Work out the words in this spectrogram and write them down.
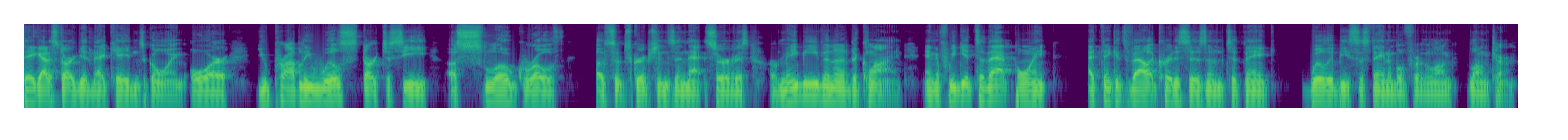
they got to start getting that cadence going, or you probably will start to see a slow growth of subscriptions in that service, or maybe even a decline. And if we get to that point, I think it's valid criticism to think, will it be sustainable for the long long term?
